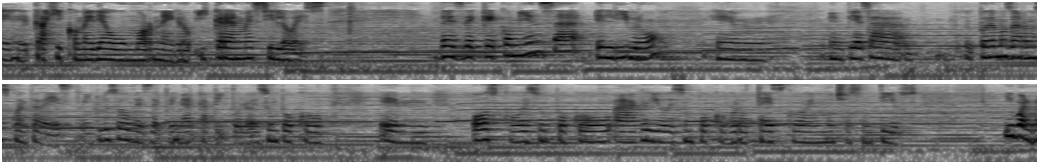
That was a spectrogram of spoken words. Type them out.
eh, tragicomedia o humor negro y créanme si lo es. Desde que comienza el libro em, empieza, podemos darnos cuenta de esto, incluso desde el primer capítulo, es un poco em, osco, es un poco agrio, es un poco grotesco en muchos sentidos. Y bueno,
